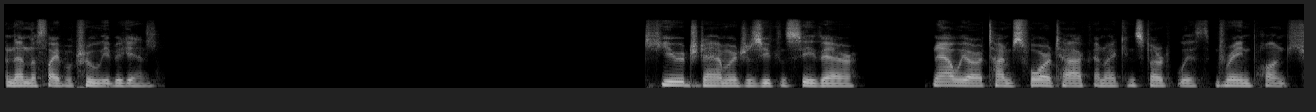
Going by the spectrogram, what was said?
And then the fight will truly begin. Huge damage as you can see there. Now we are at times four attack, and I can start with Drain Punch.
